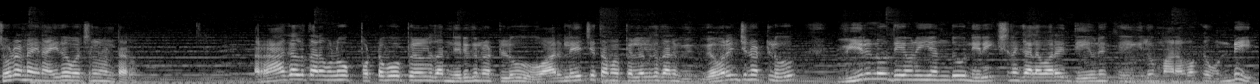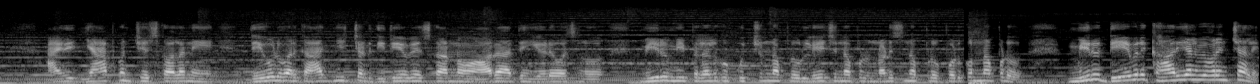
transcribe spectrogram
చూడండి ఆయన ఐదో వచనంలో అంటారు రాగల తరంలో పుట్టబో పిల్లలు దాన్ని నెరిగినట్లు వారు లేచి తమ పిల్లలకు దాన్ని వివరించినట్లు వీరును దేవుని యందు నిరీక్షణ గలవారే దేవుని క్రియలు మరవక ఉండి ఆయన జ్ఞాపకం చేసుకోవాలని దేవుడు వారికి ఆజ్ఞ ఇచ్చాడు. ద్వితీయ వేసుకారణం ఆరో అధ్యాయం ఏడో వచనంలో మీరు మీ పిల్లలకు కూర్చున్నప్పుడు లేచినప్పుడు నడిచినప్పుడు పడుకున్నప్పుడు మీరు దేవుని కార్యాలను వివరించాలి.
